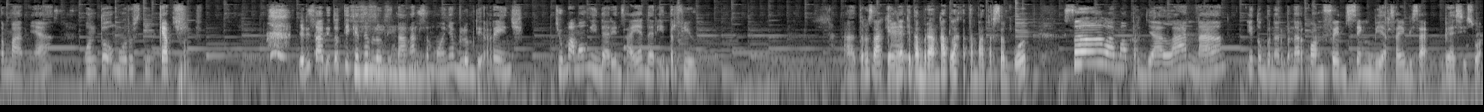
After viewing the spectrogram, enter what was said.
temannya untuk ngurus tiket. Jadi saat itu tiketnya belum di tangan semuanya belum di arrange cuma mau ngindarin saya dari interview. Nah, terus akhirnya Oke. kita berangkatlah ke tempat tersebut. Selama perjalanan itu benar-benar convincing biar saya bisa beasiswa,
